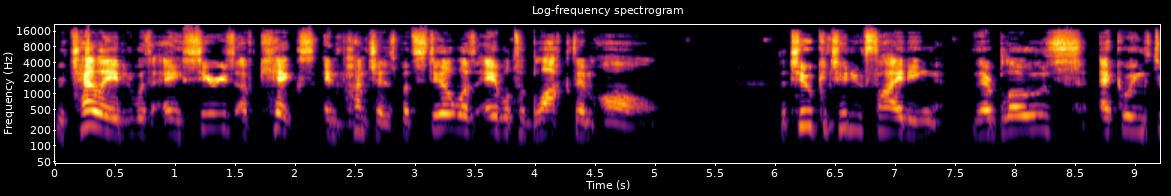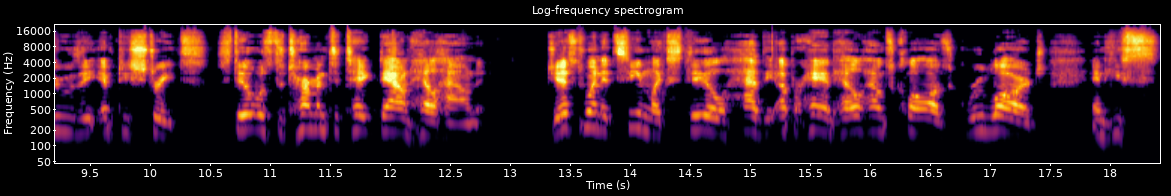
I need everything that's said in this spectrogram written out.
retaliated with a series of kicks and punches, but Steele was able to block them all. The two continued fighting their blows echoing through the empty streets. Steel was determined to take down Hellhound. Just when it seemed like Steel had the upper hand, Hellhound's claws grew large, and he s-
